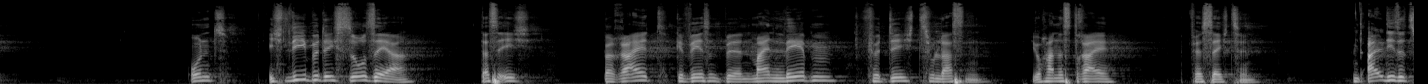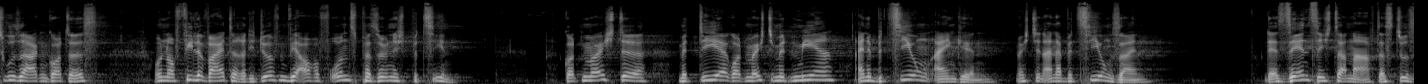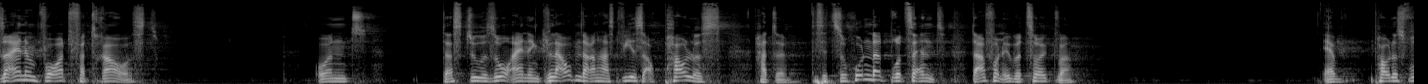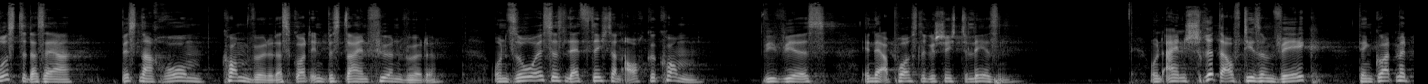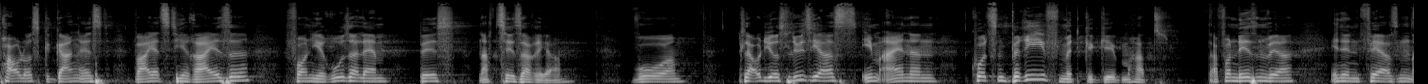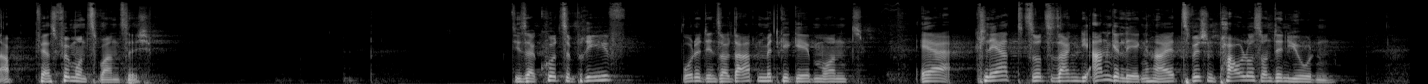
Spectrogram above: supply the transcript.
Und ich liebe dich so sehr, dass ich bereit gewesen bin, mein Leben für dich zu lassen. Johannes 3, Vers 16. Und all diese Zusagen Gottes und noch viele weitere, die dürfen wir auch auf uns persönlich beziehen. Gott möchte mit dir, Gott möchte mit mir eine Beziehung eingehen, möchte in einer Beziehung sein. Und er sehnt sich danach, dass du seinem Wort vertraust und dass du so einen Glauben daran hast, wie es auch Paulus hatte, dass er zu 100 Prozent davon überzeugt war. Er, Paulus wusste, dass er bis nach Rom kommen würde, dass Gott ihn bis dahin führen würde. Und so ist es letztlich dann auch gekommen, wie wir es in der Apostelgeschichte lesen. Und ein Schritt auf diesem Weg, den Gott mit Paulus gegangen ist, war jetzt die Reise von Jerusalem bis nach Caesarea, wo Claudius Lysias ihm einen kurzen Brief mitgegeben hat. Davon lesen wir in den Versen ab Vers 25. Dieser kurze Brief wurde den Soldaten mitgegeben und er klärt sozusagen die Angelegenheit zwischen Paulus und den Juden.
